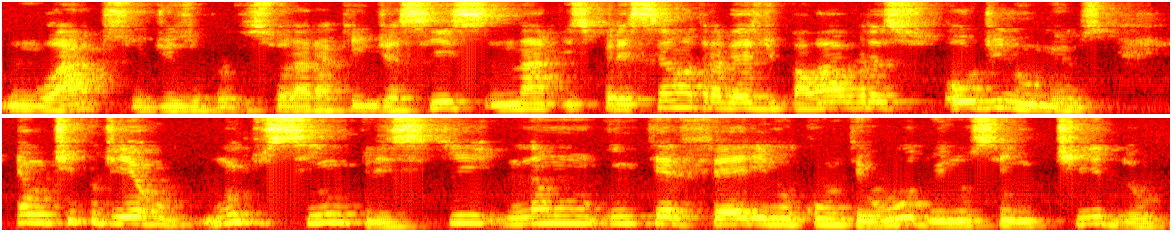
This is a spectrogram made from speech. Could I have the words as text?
um lapso, diz o professor Araquém de Assis, na expressão através de palavras ou de números. É um tipo de erro muito simples que não interfere no conteúdo e no sentido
